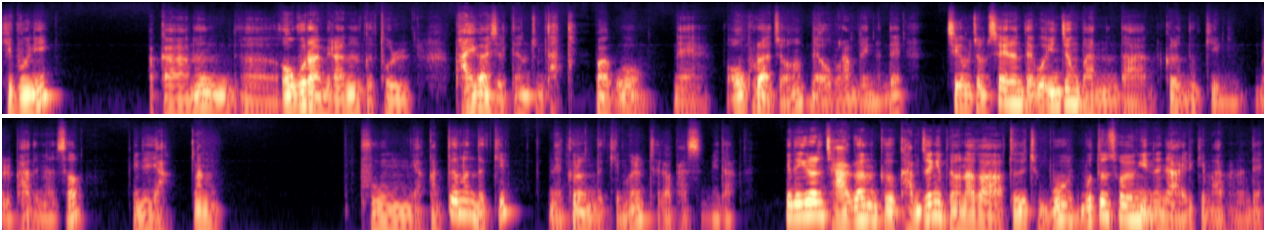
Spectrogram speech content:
기분이 아까는 어, 억울함이라는 그 돌 바위가 있을 때는 좀 답답하고 네 억울하죠. 네 억울함도 있는데 지금 좀 세련되고 인정받는다 그런 느낌을 받으면서 굉장히 약간 붕 약간 뜨는 느낌 네 그런 느낌을 제가 받습니다. 근데 이런 작은 그 감정의 변화가 도대체 뭐, 어떤 소용이 있느냐 이렇게 말하는데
